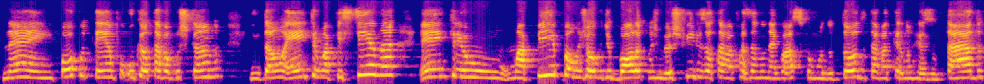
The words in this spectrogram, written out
né, em pouco tempo, o que eu estava buscando. Então, entre uma piscina, entre um, uma pipa, um jogo de bola com os meus filhos, eu estava fazendo um negócio com o mundo todo, estava tendo resultado.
